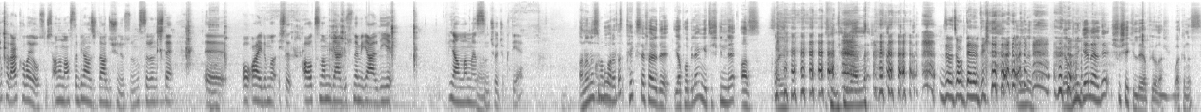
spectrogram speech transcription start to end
bu kadar kolay olsun. İşte ananasta birazcık daha düşünüyorsun. Mısırın işte e, o ayrımı işte altına mı geldi üstüne mi geldiği planlamasın çocuk diye. Ananası Ona bu arada baktık. tek seferde yapabilen yetişkinde az sayın dinleyenler. Çok denedik. Aynen. Ya bunu genelde şu şekilde yapıyorlar. Bakınız.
